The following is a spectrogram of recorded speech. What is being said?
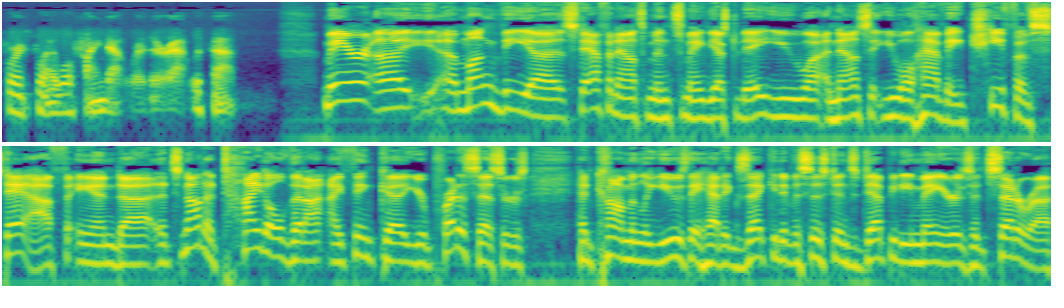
force, so I will find out where they're at with that. Mayor, uh, among the uh, staff announcements made yesterday, you uh, announced that you will have a chief of staff, and uh, it's not a title that I, I think uh, your predecessors had commonly used. They had executive assistants, deputy mayors, etc.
